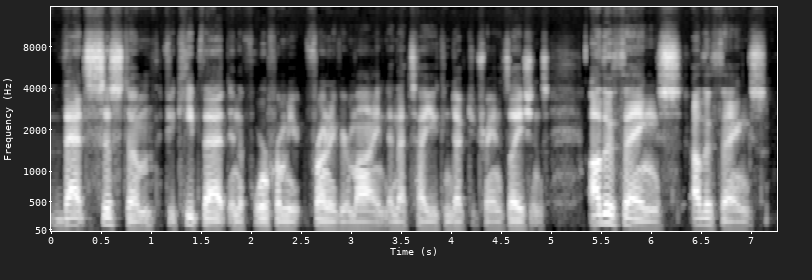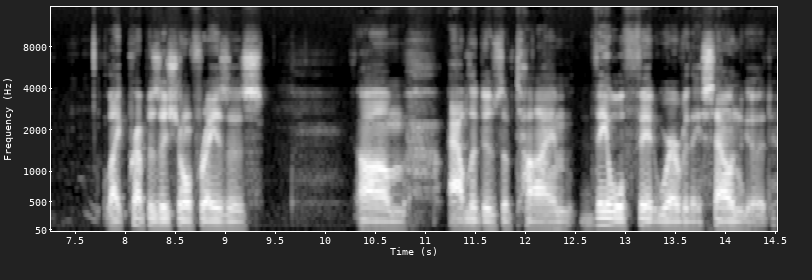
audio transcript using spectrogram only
that system, if you keep that in the forefront of your mind, and that's how you conduct your translations, other things, other things like prepositional phrases, um, ablatives of time, they will fit wherever they sound good.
